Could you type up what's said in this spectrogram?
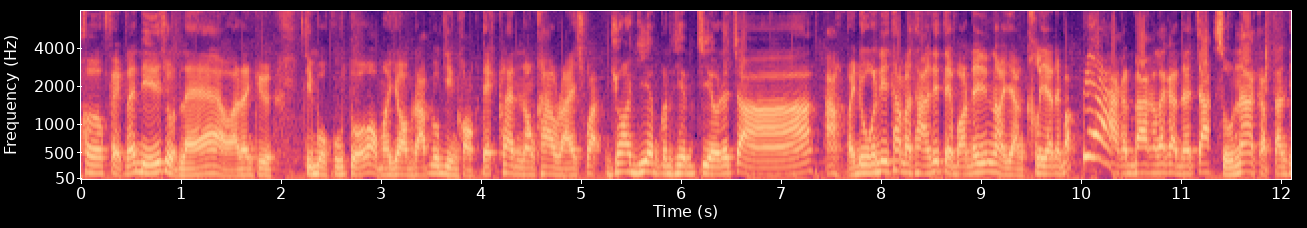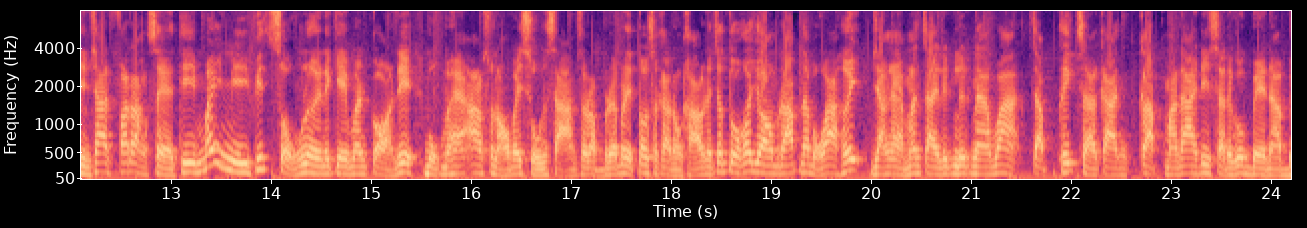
เพอร์เฟกและดีที่สุดแล้วอันนั้นคือทีโบกูตัวออกมายอมรับลูกยิงของเด็กแคลนน้องข้าวไรส์ว่ายอดเยี่ยมกระเทียมเจียวนะจ๊ะอะไปดูกันที่ท่านประธานที่เตะบอลได้นิดหน่อยอย่างเคลียร์ในบัปเปียกันบ้างแล้วกันนะจ๊ะศูนย์หน้ากับตันทีมชาติฝรั่งเศสที่ไม่มีพิษสงเลยในเกมวันก่อนที่บุกมาแพ้อาร์เซนอลไป 0-3สำหรับเรอัลมาดริดต้นสกัดของเขาเนี่ยเจ้าตัวก็ยอมรับนะบอกว่าเฮ้ย ยังแอบมั่นใจลึกๆนะว่าจะพลิกสถานการณ์กลับมาได้ที่ซาดิโกเบนาเบ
